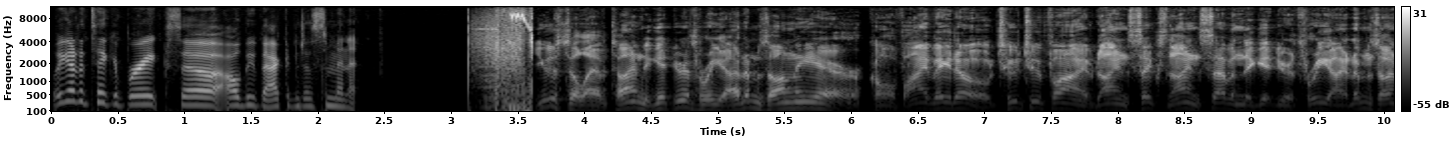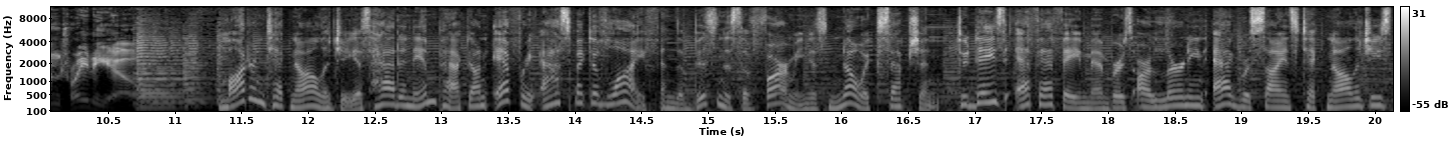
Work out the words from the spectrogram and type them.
We got to take a break, so I'll be back in just a minute. You still have time to get your three items on the air. Call 580-225-9697 to get your three items on Tradio. Modern technology has had an impact on every aspect of life, and the business of farming is no exception. Today's FFA members are learning agri-science technologies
